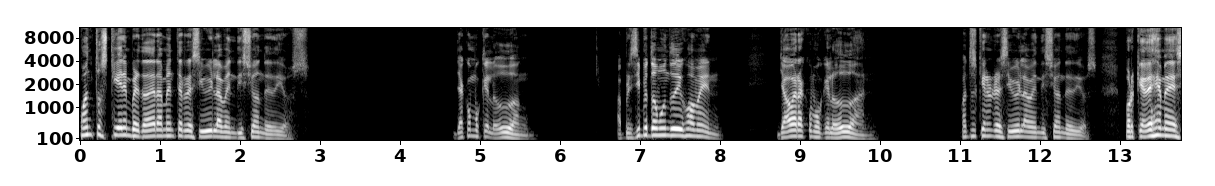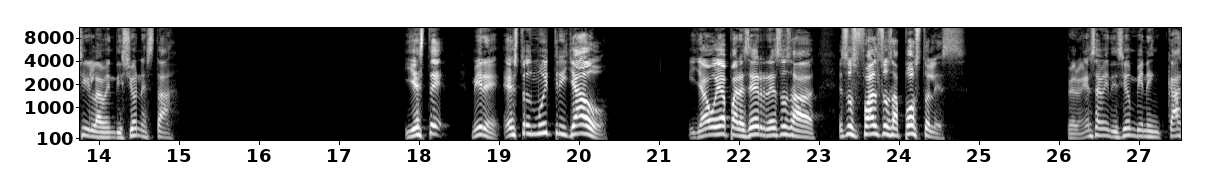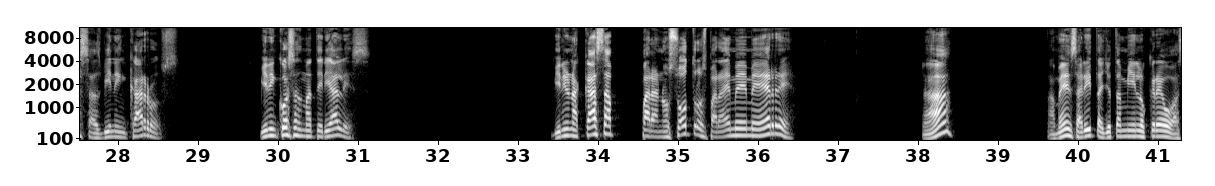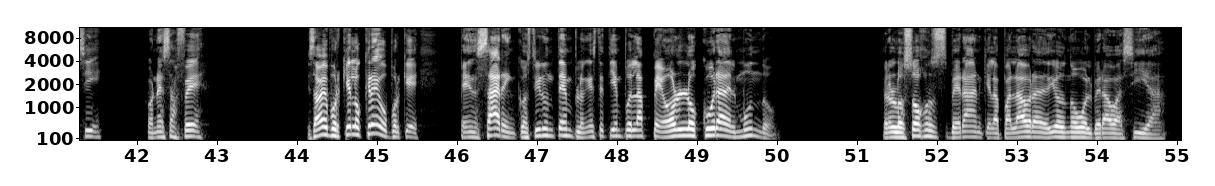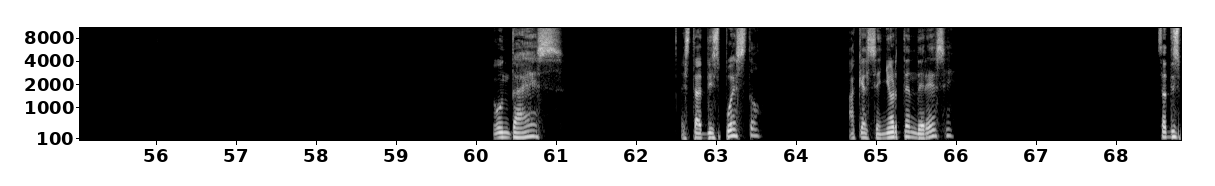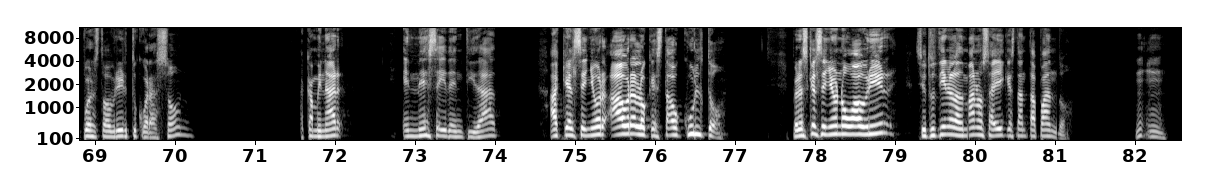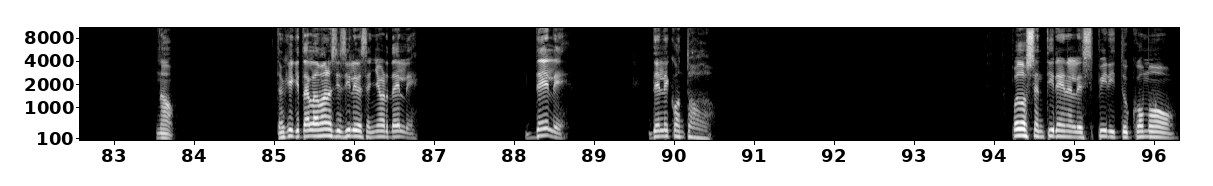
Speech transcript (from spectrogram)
¿Cuántos quieren verdaderamente recibir la bendición de Dios? Ya como que lo dudan. Al principio todo el mundo dijo amén. Y ahora como que lo dudan. ¿Cuántos quieren recibir la bendición de Dios? Porque déjeme decir, la bendición está. Y este, mire, esto es muy trillado. Y ya voy a aparecer esos, esos falsos apóstoles. Pero en esa bendición vienen casas, vienen carros, vienen cosas materiales. Viene una casa para nosotros, para MMR. ¿Ah? Amén, Sarita, yo también lo creo así, con esa fe. ¿Y sabe por qué lo creo? Porque pensar en construir un templo en este tiempo es la peor locura del mundo. Pero los ojos verán que la palabra de Dios no volverá vacía. Pregunta es, ¿estás dispuesto a que el Señor te enderece? ¿Estás dispuesto a abrir tu corazón? A caminar en esa identidad. A que el Señor abra lo que está oculto. Pero es que el Señor no va a abrir si tú tienes las manos ahí que están tapando. No. Tengo que quitar las manos y decirle, Señor, dele. Dele. Dele con todo. Puedo sentir en el Espíritu como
